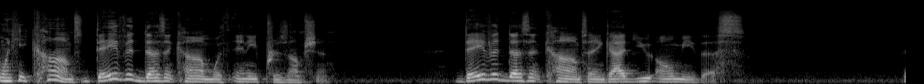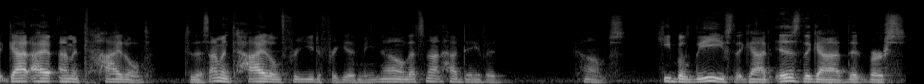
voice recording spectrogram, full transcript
when he comes, David doesn't come with any presumption. David doesn't come saying, God, you owe me this. That God, I, am entitled to this. I'm entitled for you to forgive me. No, that's not how David comes. He believes that God is the God that verse,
